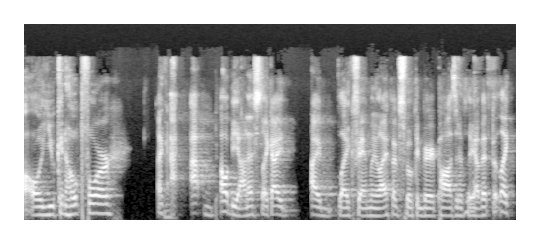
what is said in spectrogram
all you can hope for? Like, I, I, I'll be honest, like I I like family life. I've spoken very positively of it, but like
